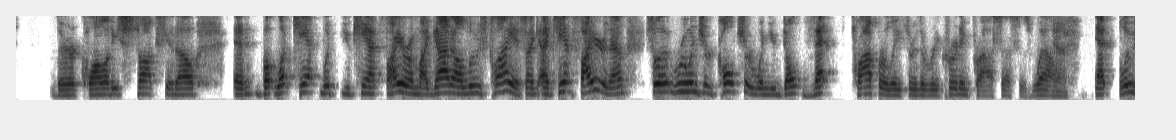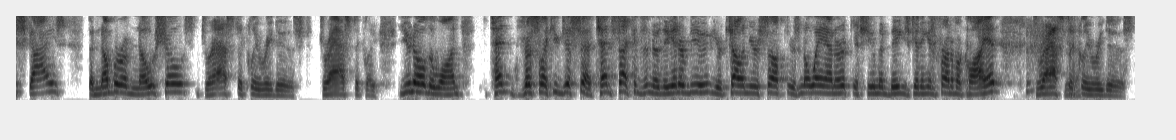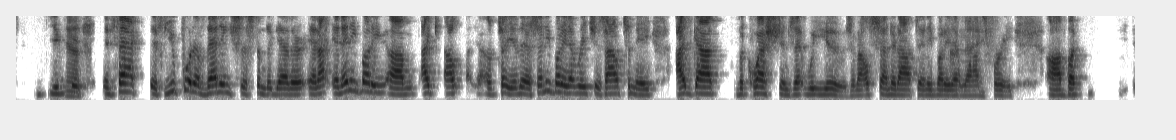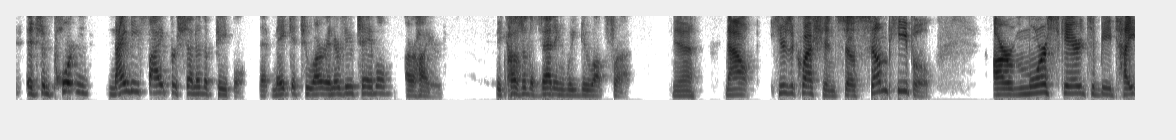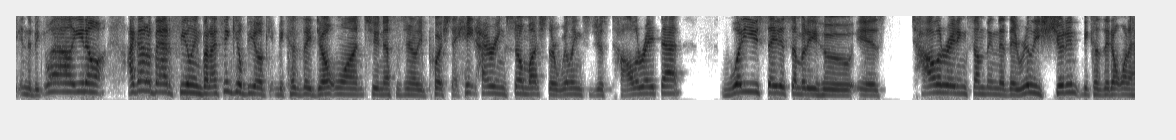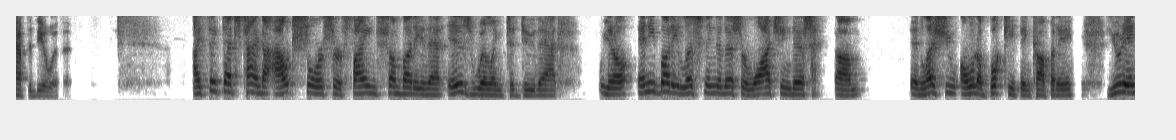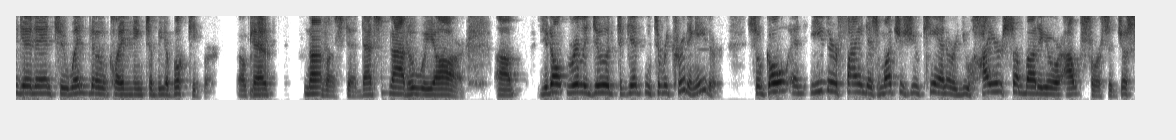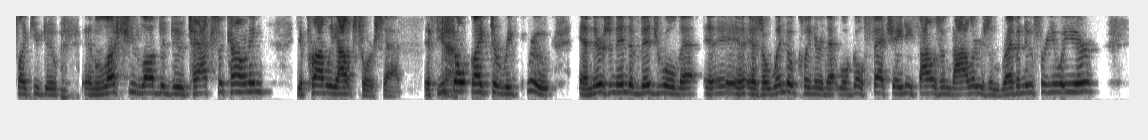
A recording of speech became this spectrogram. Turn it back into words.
their quality sucks, you know. And but what can't what you can't fire them? My God, I'll lose clients. I, I can't fire them. So it ruins your culture when you don't vet properly through the recruiting process as well. Yeah. At Blue Skies, the number of no shows drastically reduced. Drastically. You know the one. 10, just like you just said, 10 seconds into the interview, you're telling yourself there's no way on earth this human being's getting in front of a client, drastically yeah. reduced. You, yeah. in fact, if you put a vetting system together, and I, and anybody, um, I, I'll, I'll tell you this: anybody that reaches out to me, I've got the questions that we use, and I'll send it out to anybody that oh, wants free. Uh, but it's important 95% of the people that make it to our interview table are hired because wow. of the vetting we do up front. Yeah. Now, here's a question. So, some people are more scared to be tight in the beginning. Well, you know, I got a bad feeling, but I think you'll be okay because they don't want to necessarily push. They hate hiring so much, they're willing to just tolerate that. What do you say to somebody who is tolerating something that they really shouldn't because they don't want to have to deal with it? I think that's time to outsource or find somebody that is willing to do that. You know, anybody listening to this or watching this, um, unless you own a bookkeeping company, you didn't get into window cleaning to be a bookkeeper. Okay. Yeah. None of us did. That's not who we are. Uh, you don't really do it to get into recruiting either. So go and either find as much as you can or you hire somebody or outsource it just like you do. Unless you love to do tax accounting, you probably outsource that. If you yeah. don't like to recruit and there's an individual that as a window cleaner that will go fetch $80,000 in revenue for you a year,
